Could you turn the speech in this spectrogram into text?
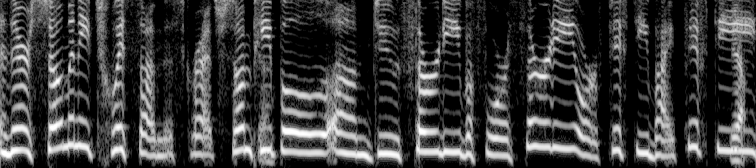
And there are so many twists on this scratch. Some people yeah. um, do 30 before 30 or 50 by 50. Yeah.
